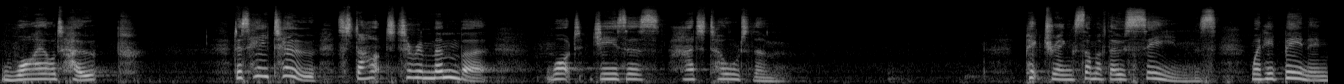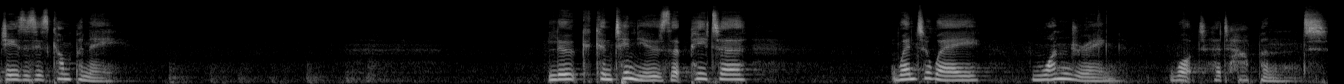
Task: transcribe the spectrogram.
wild hope? Does he too start to remember what Jesus had told them? Picturing some of those scenes when he'd been in Jesus' company. Luke continues that Peter went away wondering what had happened.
